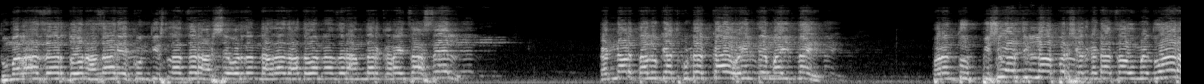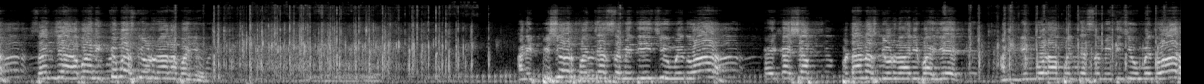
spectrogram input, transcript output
तुम्हाला जर दोन हजार एकोणतीस ला जर हर्षवर्धन दादा जाधवांना जर आमदार करायचा असेल कन्नड तालुक्यात कुठं काय होईल ते माहीत नाही. परंतु पिशवर जिल्हा परिषद गटाचा उमेदवार संजय आबा निकमच निवडून आला पाहिजे. आणि पिशवर पंचायत समितीची उमेदवार काही कशा पटानच निवडून आली पाहिजेत आणि निंबोरा पंचायत समितीची उमेदवार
